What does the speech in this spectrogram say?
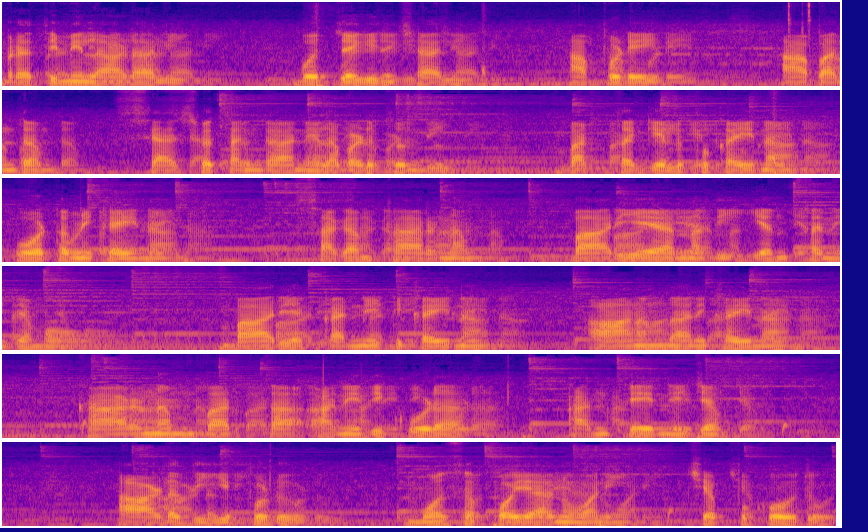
బ్రతిమిలాడాలి బుజ్జగించాలి. అప్పుడే ఆ బంధం శాశ్వతంగా నిలబడుతుంది. భర్త గెలుపుకైనా ఓటమికైనా సగం కారణం భార్యే అన్నది ఎంత నిజమో. భార్య కన్నిటికైనా ఆనందానికైనా కారణం భర్త అనేది కూడా అంతే నిజం. ఆడది ఎప్పుడు మోసపోయాను అని చెప్పుకోదు.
